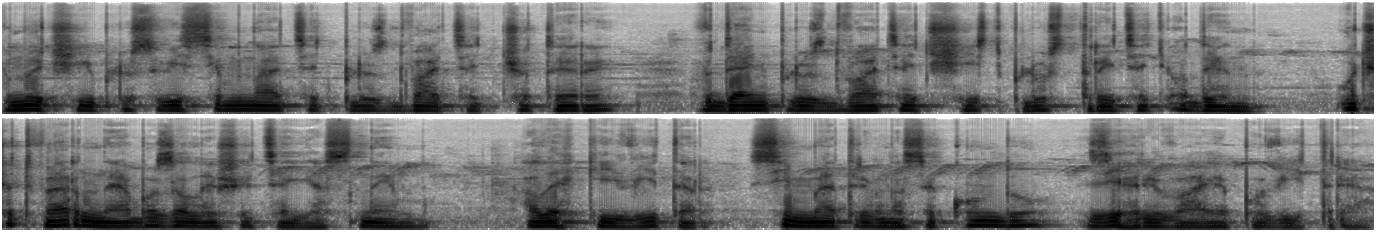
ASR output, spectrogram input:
вночі плюс 18 плюс 24, вдень плюс 26 плюс 31. У четвер небо залишиться ясним, а легкий вітер 7 метрів на секунду зігріває повітря.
